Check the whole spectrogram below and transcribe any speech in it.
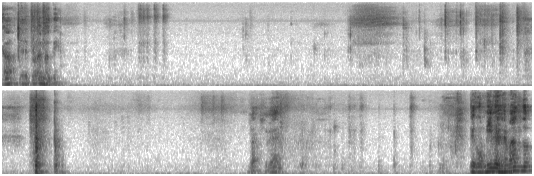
no tiene problema aquí ya se ve tengo miles de mandos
